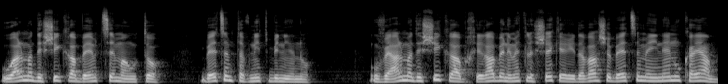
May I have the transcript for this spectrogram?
הוא עלמא דשיקרא בעצם מהותו, בעצם תבנית בניינו. ובעלמא דשיקרא הבחירה בין אמת לשקר היא דבר שבעצם איננו קיים.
